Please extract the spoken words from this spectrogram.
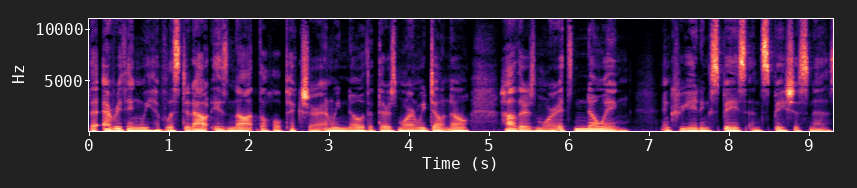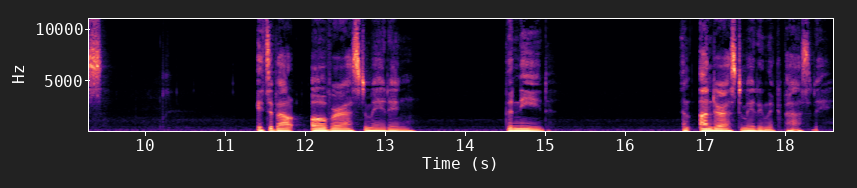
that everything we have listed out is not the whole picture, and we know that there's more, and we don't know how there's more. It's knowing and creating space and spaciousness. It's about overestimating the need and underestimating the capacity.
